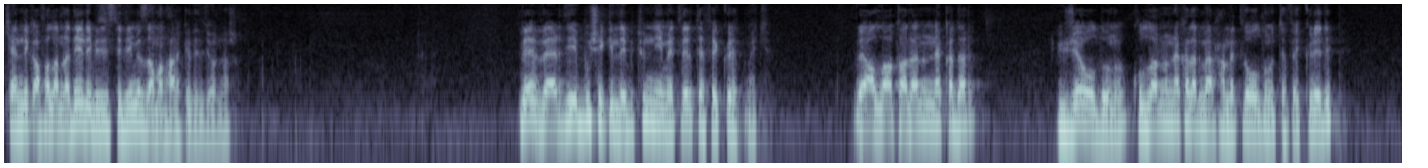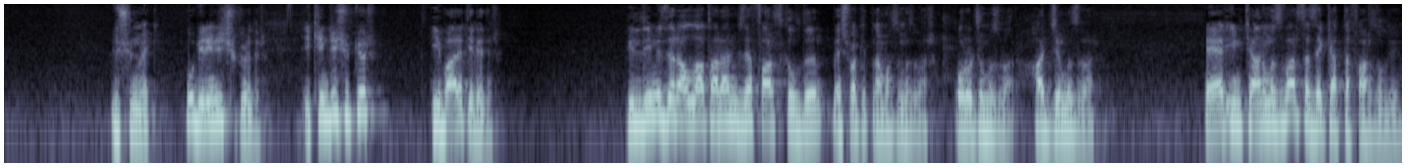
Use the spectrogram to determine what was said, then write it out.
kendi kafalarına değil de biz istediğimiz zaman hareket ediyorlar. Ve verdiği bu şekilde bütün nimetleri tefekkür etmek. Ve Allah Teala'nın ne kadar yüce olduğunu, kullarının ne kadar merhametli olduğunu tefekkür edip düşünmek. Bu birinci şükürdür. İkinci şükür ibadet iledir. Bildiğimiz üzere allah Teala'nın bize farz kıldığı beş vakit namazımız var. Orucumuz var. Haccımız var. Eğer imkanımız varsa zekat da farz oluyor.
